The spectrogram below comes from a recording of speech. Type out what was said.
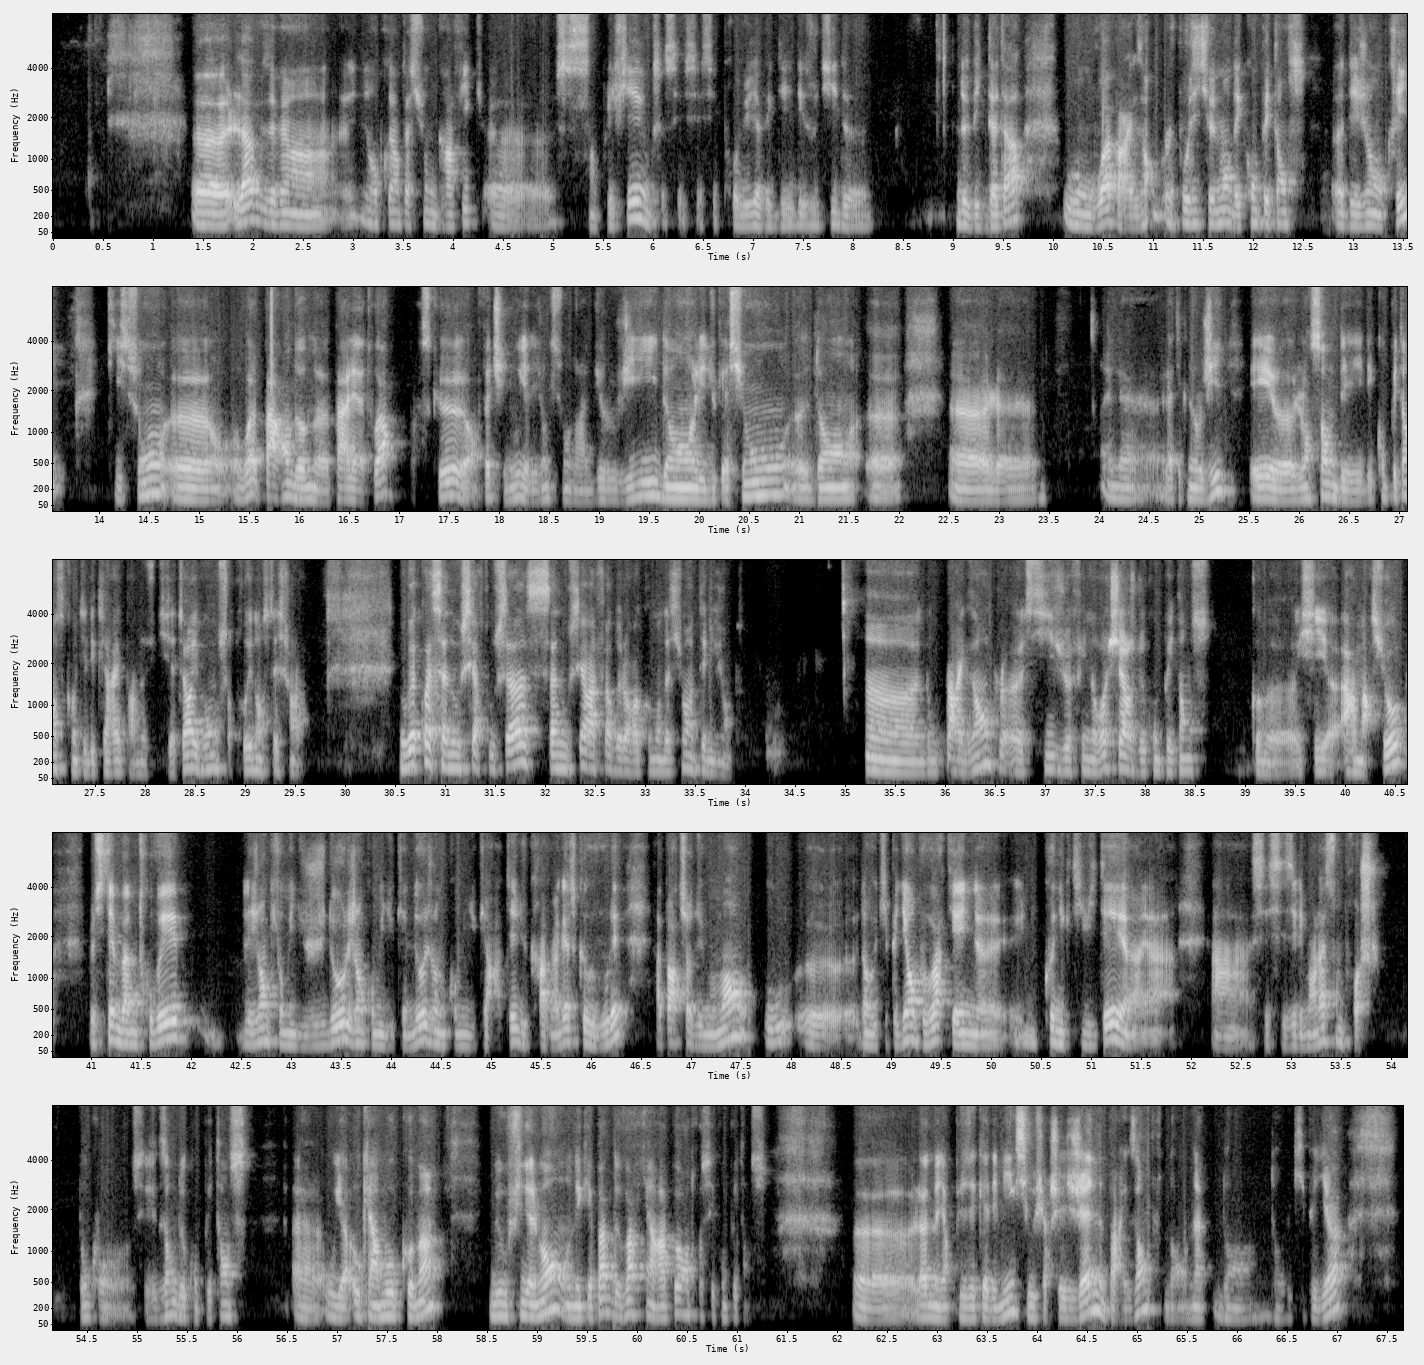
Euh, là, vous avez une représentation graphique euh, simplifiée, donc c'est produit avec des, outils de, big data, où on voit par exemple le positionnement des compétences euh, des gens au CRI, qui sont, on voit, pas random, pas aléatoire, parce que en fait chez nous, il y a des gens qui sont dans la biologie, dans l'éducation, dans la, technologie, et l'ensemble des, compétences qui ont été déclarées par nos utilisateurs, ils vont se retrouver dans cet échelon-là. Donc, à quoi ça nous sert tout ça? Ça nous sert à faire de la recommandation intelligente. Euh, donc, par exemple, euh, si je fais une recherche de compétences, comme euh, ici, arts martiaux, le système va me trouver les gens qui ont mis du judo, les gens qui ont mis du kendo, les gens qui ont mis du karaté, du krav maga, ce que vous voulez, à partir du moment où, dans Wikipédia, on peut voir qu'il y a une, connectivité, ces, éléments-là sont proches. Donc, ces exemples de compétences où il n'y a aucun mot commun, où finalement, on est capable de voir qu'il y a un rapport entre ces compétences. Euh, là, de manière plus académique, si vous cherchez gène, par exemple, dans, dans, Wikipédia,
